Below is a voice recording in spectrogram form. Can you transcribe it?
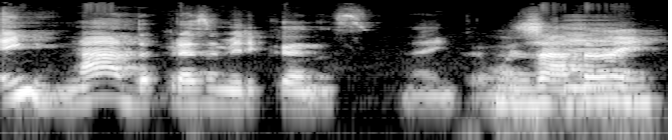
em nada para as americanas. Né? Então, Exatamente.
